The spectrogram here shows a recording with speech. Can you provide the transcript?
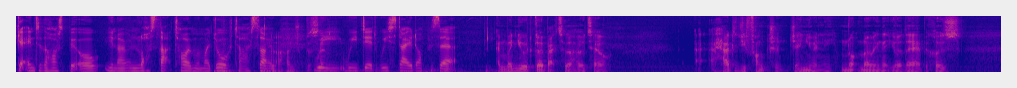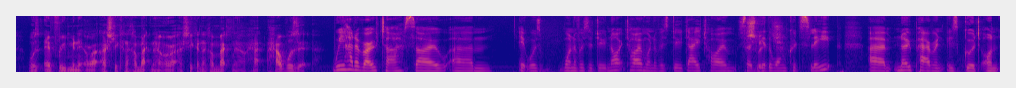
get into the hospital, you know, and lost that time with my daughter. So No, 100%. we we did. We stayed opposite. And when you would go back to the hotel, how did you function genuinely, not knowing that you're there? Because was every minute, all right, Ashley, can I come back now? All right, Ashley, can I come back now? How, how was it? we had a rota, so um, it was one of us would do nighttime, one of us do daytime, so the other one could sleep. Um, no parent is good on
